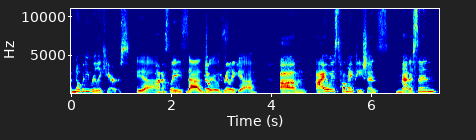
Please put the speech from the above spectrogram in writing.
nobody really cares. yeah. Honestly, Sad truth. really yeah. um, I always tell my patients medicine,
